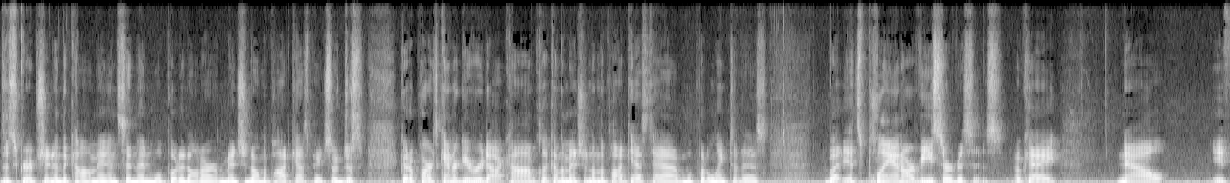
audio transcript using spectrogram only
description in the comments and then we'll put it on our mentioned on the podcast page. So just go to partscounterguru.com, click on the mentioned on the podcast tab, and we'll put a link to this. But it's Plan RV Services, okay? Now, if,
